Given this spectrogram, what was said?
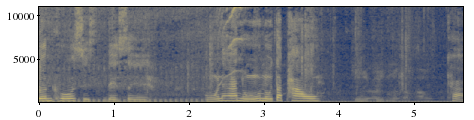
don't close it they say หนูนะคะหนูหนูตะเภา guinea pig. ค่ะ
